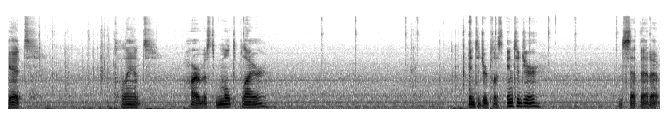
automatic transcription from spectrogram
Get plant harvest multiplier integer plus integer and set that up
